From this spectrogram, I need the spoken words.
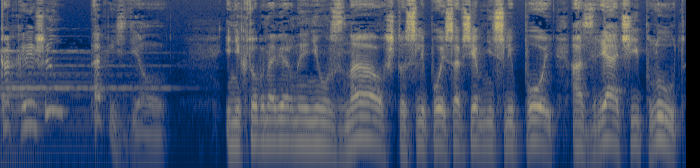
Как решил, так и сделал. И никто бы, наверное, не узнал, что слепой совсем не слепой, а зрячий плут.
